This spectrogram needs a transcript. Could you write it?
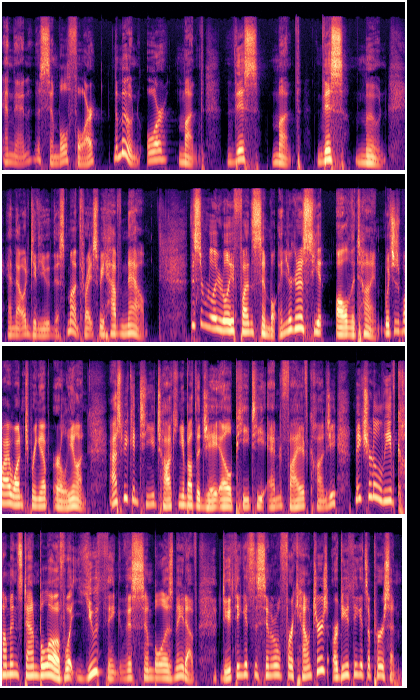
and then the symbol for the moon or month. This month, this moon. And that would give you this month, right? So we have now. This is a really, really fun symbol, and you're going to see it all the time, which is why I wanted to bring it up early on. As we continue talking about the JLPTN5 kanji, make sure to leave comments down below of what you think this symbol is made of. Do you think it's the symbol for counters, or do you think it's a person?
